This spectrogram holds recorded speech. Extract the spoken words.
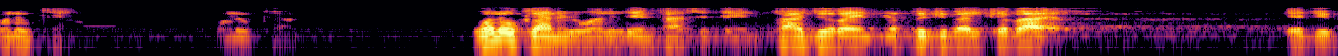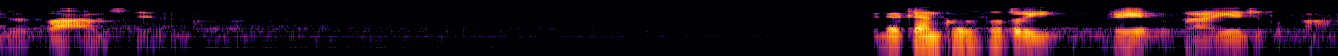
ولو كان ولو كان ولو كان الوالدين فاسقين فاجرين يرتكب الكبائر يجب الطاعة إذا كان كل فطري فيجب الطاعة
